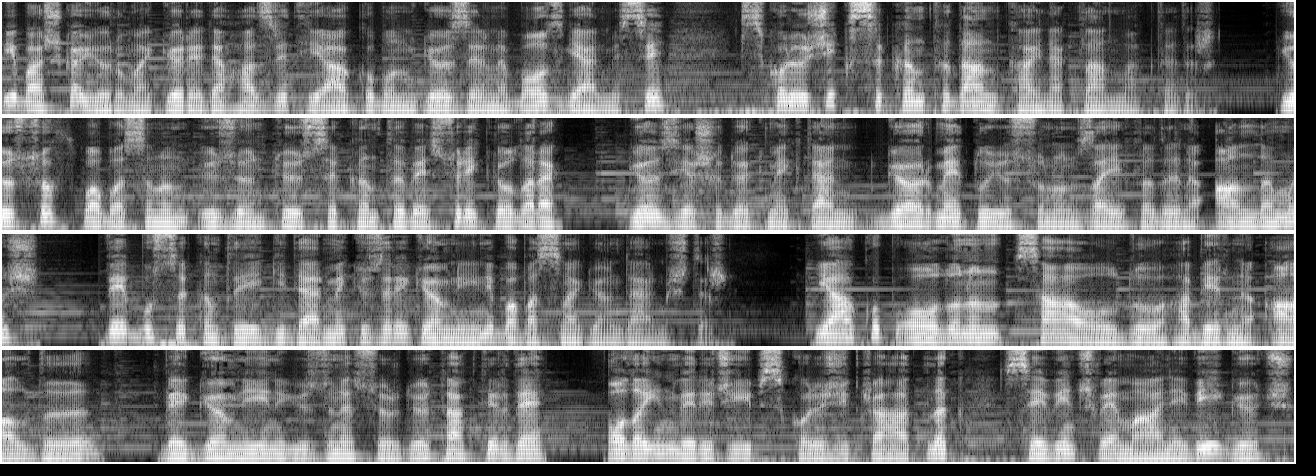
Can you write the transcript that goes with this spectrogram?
Bir başka yoruma göre de Hazreti Yakup'un gözlerine boz gelmesi psikolojik sıkıntıdan kaynaklanmaktadır. Yusuf babasının üzüntü, sıkıntı ve sürekli olarak gözyaşı dökmekten görme duyusunun zayıfladığını anlamış ve bu sıkıntıyı gidermek üzere gömleğini babasına göndermiştir. Yakup oğlunun sağ olduğu haberini aldığı ve gömleğini yüzüne sürdüğü takdirde olayın vereceği psikolojik rahatlık, sevinç ve manevi güç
